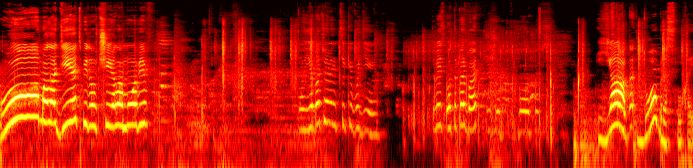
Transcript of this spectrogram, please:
О, молодець, підовчила мовів. Ой, я бачу, він тільки в воді. Дивись, от тепер бачиш, що було щось. Як добре, слухай.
